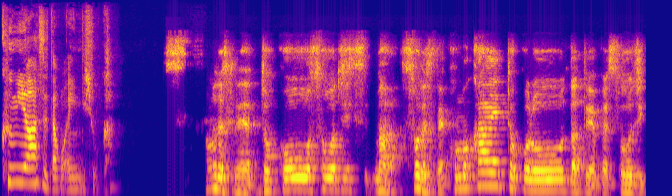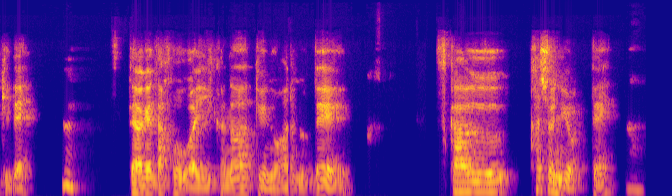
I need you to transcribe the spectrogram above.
組み合わせた方がいいんでしょうか？そうですね。どこを掃除す、まあそうですね。細かいところだとやっぱり掃除機でうん。してあげた方がいいかなっていうのがあるので、使う箇所によってうん、う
